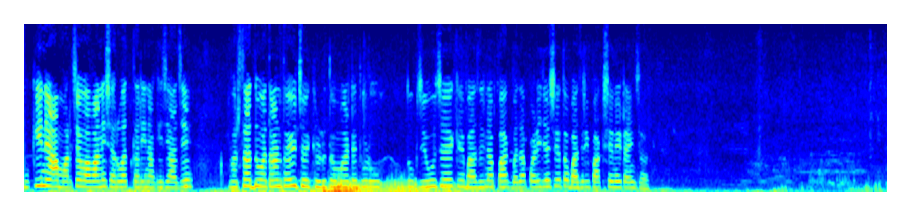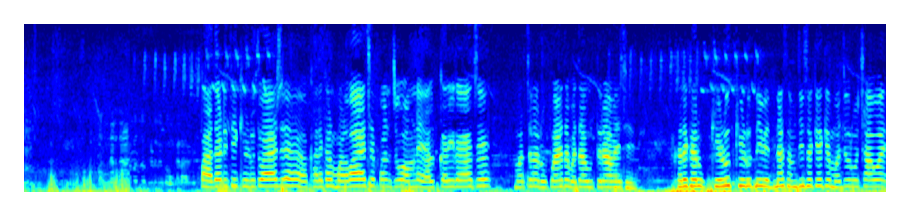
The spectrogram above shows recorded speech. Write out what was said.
મૂકીને આ મરચાં વાવવાની શરૂઆત કરી નાખી છે. આજે વરસાદનું વાતાવરણ થયું છે, ખેડૂતો માટે થોડું દુઃખ જેવું છે કે બાજરીના પાક બધા પડી જશે તો બાજરી પાકશે નહીં ટાઈમસર પાદડીથી ખેડૂતો આવ્યા છે, ખરેખર મળવા આવ્યા છે, પણ જો અમને હેલ્પ કરી રહ્યા છે, મરચાંના રોપાયા તો બધા ઉતરાવે છે. ખરેખર ખેડૂત ખેડૂતની વેદના સમજી શકે કે મજૂર ઓછા હોય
